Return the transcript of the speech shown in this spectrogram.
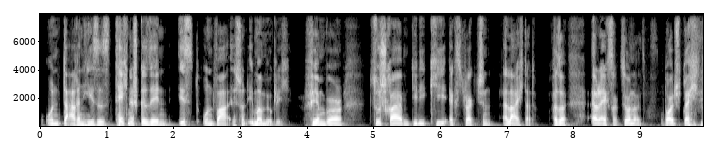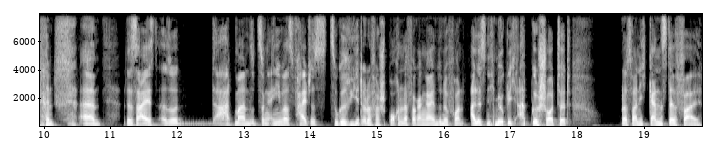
Und darin hieß es, technisch gesehen ist und war es schon immer möglich, Firmware zu schreiben, die die Key Extraction erleichtert. Also, oder Extraktion, also Deutsch sprechen. ähm, das heißt, also, da hat man sozusagen irgendwas Falsches suggeriert oder versprochen in der Vergangenheit im Sinne von alles nicht möglich, abgeschottet. Und das war nicht ganz der Fall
